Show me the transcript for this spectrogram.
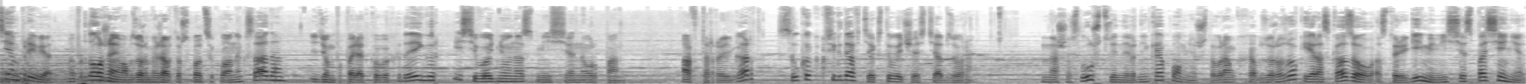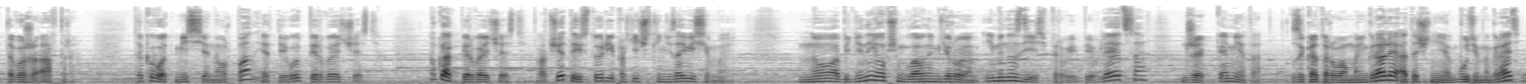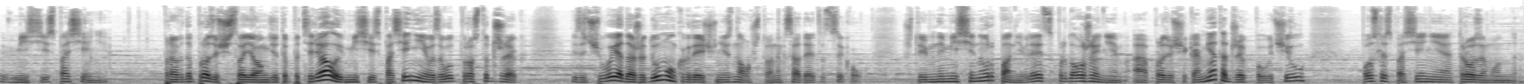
Всем привет! Мы продолжаем обзор межавторского цикла Анексада, идем по порядку выхода игр, и сегодня у нас миссия на Урпан. Автор Рейгард, ссылка, как всегда, в текстовой части обзора. Наши слушатели наверняка помнят, что в рамках обзора ЗОК я рассказывал о сторигейме «Миссия спасения» того же автора. Так вот, миссия на Урпан – это его первая часть. Ну как первая часть? Вообще-то истории практически независимые, но объединены общим главным героем. Именно здесь впервые появляется Джек Комета, за которого мы играли, а точнее будем играть в миссии спасения. Правда, прозвище свое он где-то потерял, и в миссии спасения его зовут просто Джек. Из-за чего я даже думал, когда еще не знал, что Анексада это цикл, что именно миссия на Урпан является продолжением, а прозвище Комета Джек получил после спасения Троземунда.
